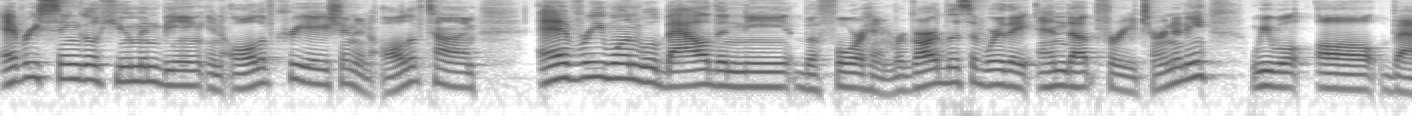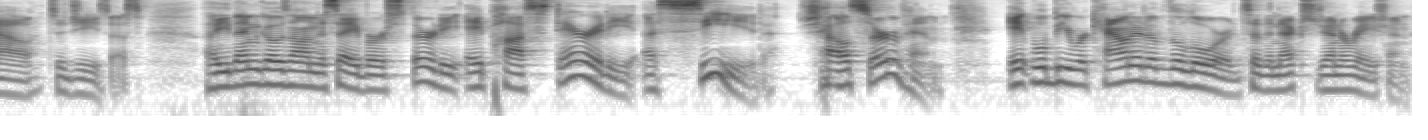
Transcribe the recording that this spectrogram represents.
every single human being in all of creation and all of time, everyone will bow the knee before him, regardless of where they end up for eternity. We will all bow to Jesus. He then goes on to say, verse 30, a posterity, a seed shall serve him. It will be recounted of the Lord to the next generation.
